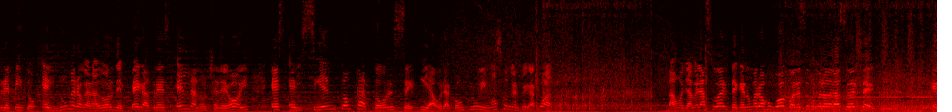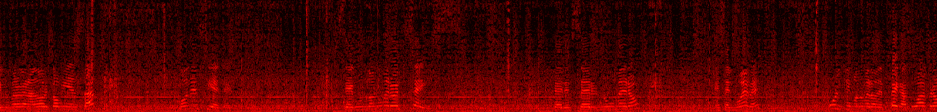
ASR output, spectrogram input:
Repito, el número ganador de Pega 3 en la noche de hoy es el 114. Y ahora concluimos con el Pega 4. Vamos, llame la suerte. ¿Qué número jugó? ¿Cuál es su número de la suerte? El número ganador comienza con el 7. Segundo número, el 6 tercer número es el 9. Último número de Pega 4.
